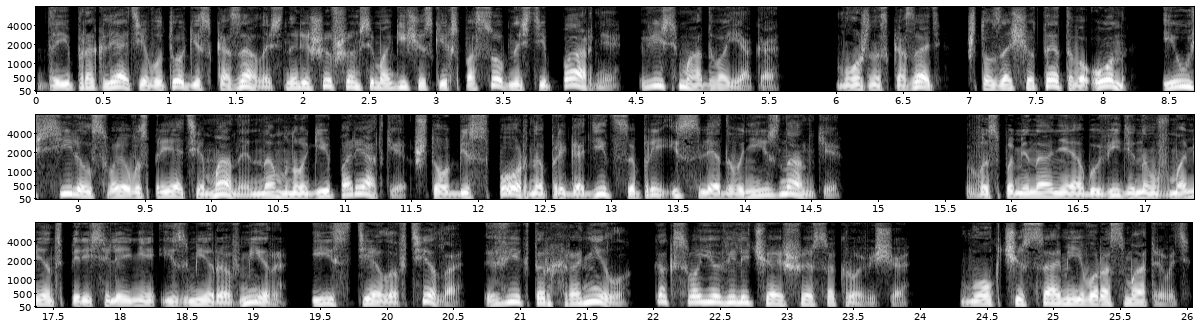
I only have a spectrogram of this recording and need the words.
Да и проклятие в итоге сказалось на лишившемся магических способностей парне весьма двояко. Можно сказать, что за счет этого он и усилил свое восприятие маны на многие порядки, что бесспорно пригодится при исследовании изнанки. Воспоминания об увиденном в момент переселения из мира в мир и из тела в тело Виктор хранил как свое величайшее сокровище. Мог часами его рассматривать,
